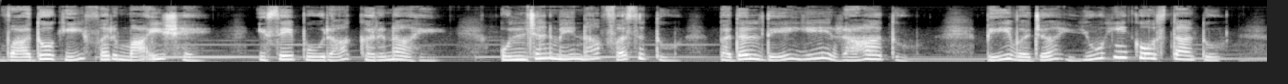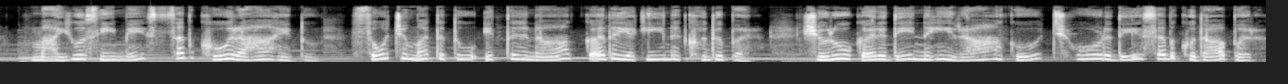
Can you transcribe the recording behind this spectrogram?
वादों की फरमाइश है। इसे पूरा करना है। उलझन में ना फंस तू, बदल दे ये राह तू। बेवजह यूँ ही कोसता तू। मायूसी में सब खो रहा है तू। सोच मत तू इतना कर यकीन खुद पर। शुरू कर दे नहीं राह को, छोड़ दे सब खुदा पर।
